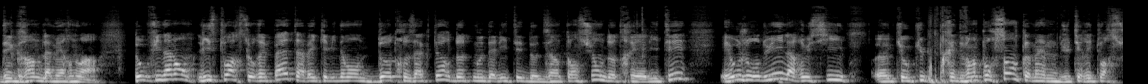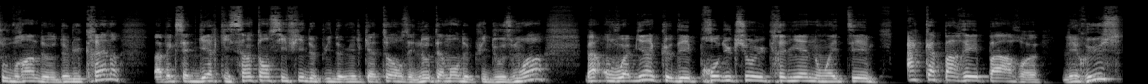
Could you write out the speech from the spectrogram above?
des grains de la mer Noire. Donc finalement, l'histoire se répète avec évidemment d'autres acteurs, d'autres modalités, d'autres intentions, d'autres réalités. Et aujourd'hui, la Russie, euh, qui occupe près de 20% quand même du territoire souverain de, de l'Ukraine, avec cette guerre qui s'intensifie depuis 2014 et notamment depuis 12 mois, ben, on voit bien que des productions ukrainiennes ont été accaparées par euh, les Russes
